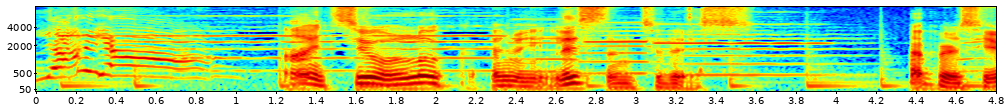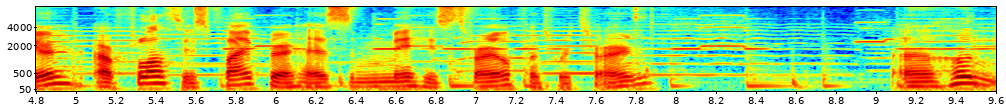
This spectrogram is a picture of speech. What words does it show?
Yeah, yeah. Ah, it's you, look, I mean, listen to this. Piper's here, our flautist Piper has made his triumphant return. Uh, who,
